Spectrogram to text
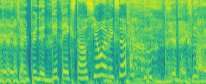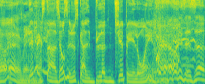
Y avait-tu un peu de dip extension avec ça? Dip mais- Dip extension, c'est juste quand le plat de chip est loin. Ah oui, c'est ça.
